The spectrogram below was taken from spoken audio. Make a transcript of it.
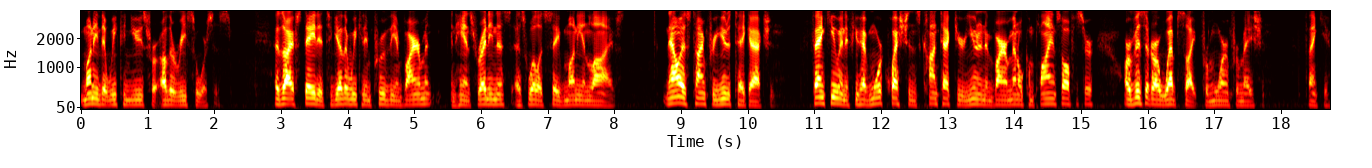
money that we can use for other resources. As I have stated, together we can improve the environment, enhance readiness, as well as save money and lives. Now it's time for you to take action. Thank you, and if you have more questions, contact your unit environmental compliance officer or visit our website for more information. Thank you.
